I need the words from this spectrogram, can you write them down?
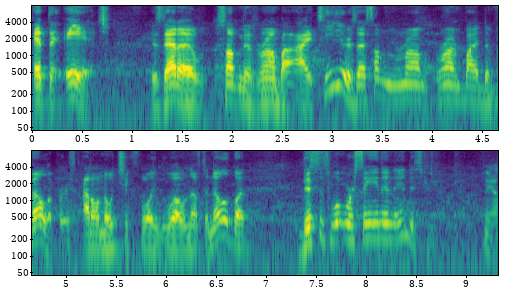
at the edge. Is that a something that's run by IT or is that something run, run by developers? I don't know Chick-fil-A well enough to know, but this is what we're seeing in the industry. Yeah,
